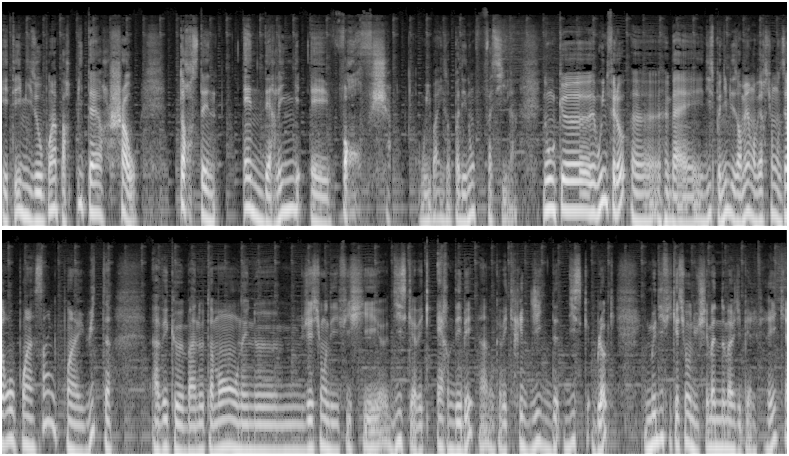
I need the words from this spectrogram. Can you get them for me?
été mis au point par Peter Shaw, Thorsten Enderling et Worfsch. Oui, bah, ils n'ont pas des noms faciles. Hein. Donc, euh, WinFellow euh, bah, est disponible désormais en version 0.5.8 avec euh, bah, notamment on a une gestion des fichiers disques avec RDB, hein, donc avec Rigid Disk Block, une modification du schéma de nommage des périphériques,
